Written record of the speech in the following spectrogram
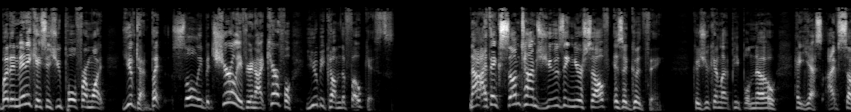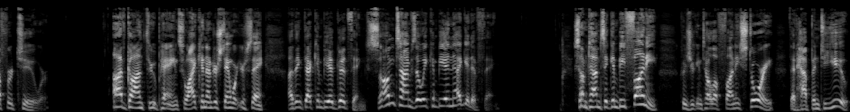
but in many cases you pull from what you've done. But slowly but surely, if you're not careful, you become the focus. Now, I think sometimes using yourself is a good thing because you can let people know, hey, yes, I've suffered too, or I've gone through pain, so I can understand what you're saying. I think that can be a good thing. Sometimes, though, it can be a negative thing. Sometimes it can be funny because you can tell a funny story that happened to you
